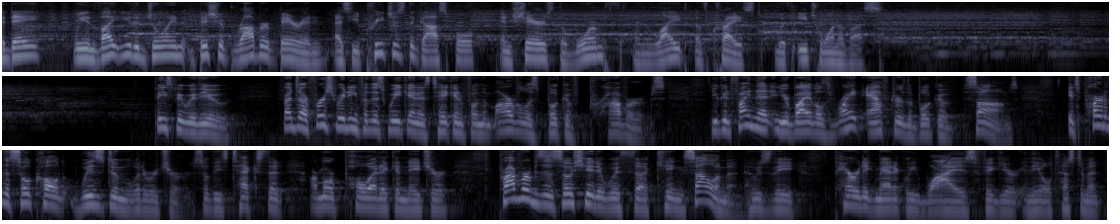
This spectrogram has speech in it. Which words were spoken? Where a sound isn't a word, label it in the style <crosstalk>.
Today, we invite you to join Bishop Robert Barron as he preaches the gospel and shares the warmth and light of Christ with each one of us. Peace be with you. Friends, our first reading for this weekend is taken from the marvelous book of Proverbs. You can find that in your Bibles right after the book of Psalms. It's part of the so called wisdom literature, so these texts that are more poetic in nature. Proverbs is associated with uh, King Solomon, who's the paradigmatically wise figure in the Old Testament.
